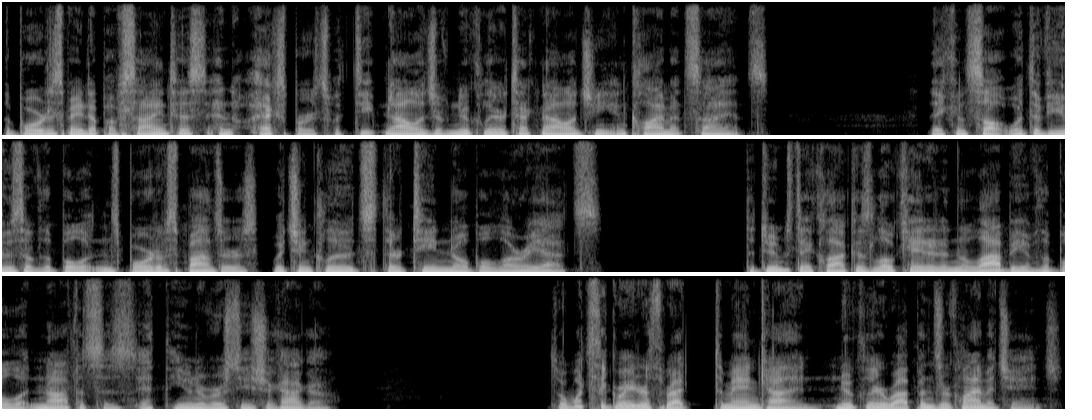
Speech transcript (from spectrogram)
The board is made up of scientists and experts with deep knowledge of nuclear technology and climate science. They consult with the views of the Bulletin's board of sponsors, which includes 13 Nobel laureates. The Doomsday Clock is located in the lobby of the Bulletin offices at the University of Chicago. So, what's the greater threat to mankind, nuclear weapons or climate change?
